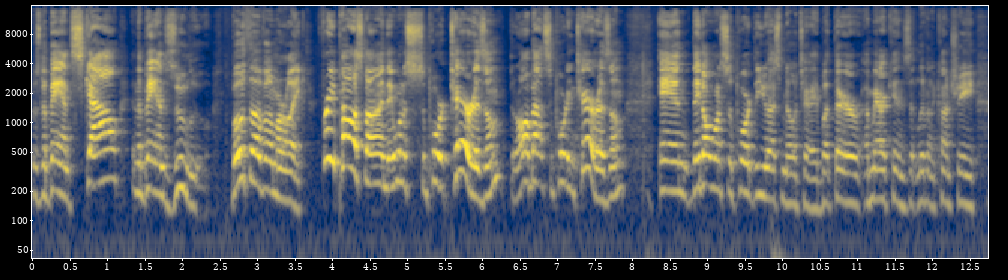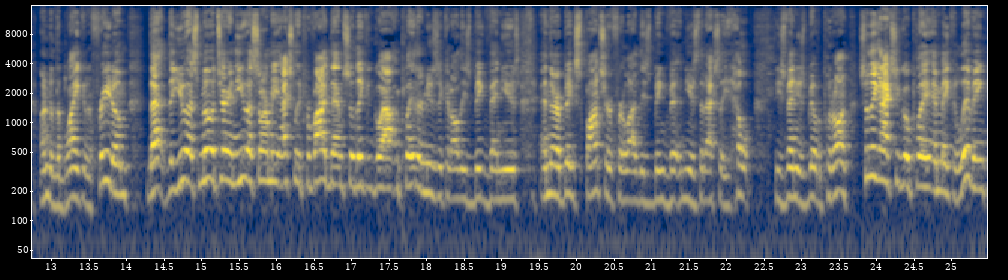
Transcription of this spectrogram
was the band Scowl and the band Zulu. Both of them are like Free Palestine. They want to support terrorism. They're all about supporting terrorism and they don't want to support the U.S. military, but they're Americans that live in a country under the blanket of freedom that the U.S. military and the U.S. Army actually provide them so they can go out and play their music at all these big venues, and they're a big sponsor for a lot of these big venues that actually help these venues be able to put on so they can actually go play and make a living,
